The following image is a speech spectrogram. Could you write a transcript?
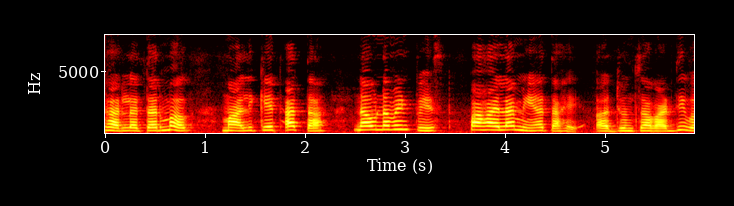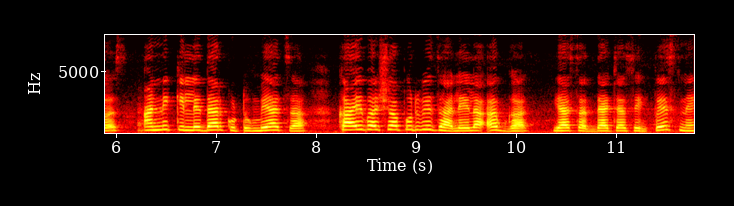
ठरलं तर मग मालिकेत आता नवनवीन ट्विस्ट पाहायला मिळत आहे. अर्जुनचा वाढदिवस आणि किल्लेदार कुटुंबियाचा काही वर्षापूर्वी झालेला अपघात या सध्याच्या सिक्वेन्सने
